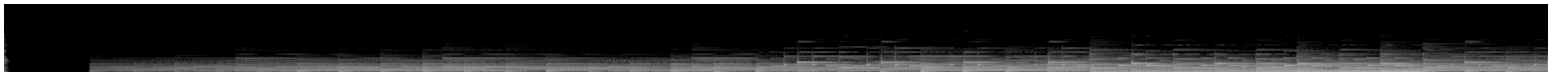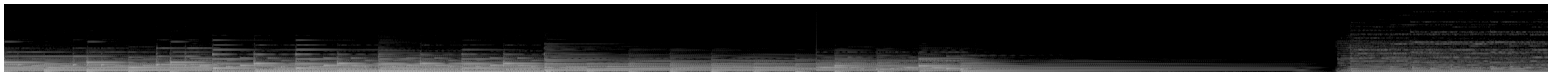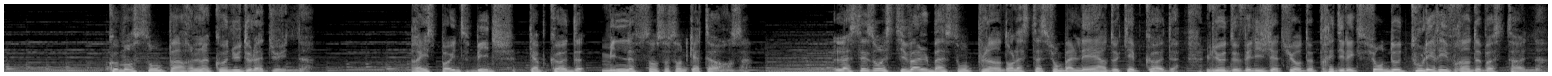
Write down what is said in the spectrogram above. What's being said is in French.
Commençons par l'inconnu de la dune. Race Point Beach, Cape Cod, 1974. La saison estivale bat son plein dans la station balnéaire de Cape Cod, lieu de villégiature de prédilection de tous les riverains de Boston.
